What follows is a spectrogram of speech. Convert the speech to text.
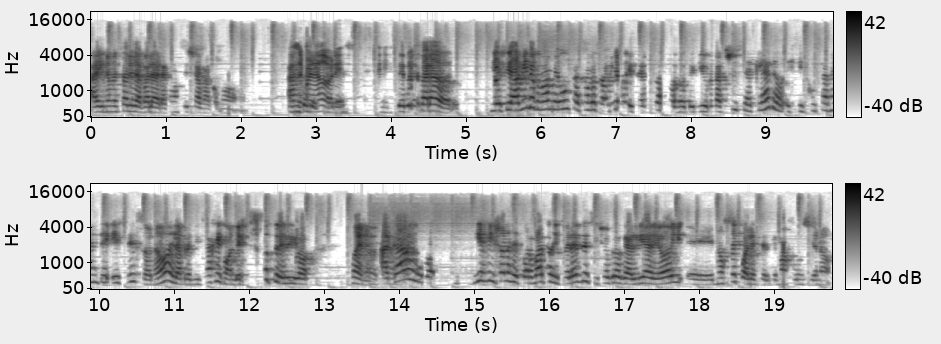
ahí no me sale la palabra, ¿cómo se llama? Como separadores. De, los separadores. Y decía, a mí lo que más me gusta son los amigos que te ayudan cuando te equivocas. Yo decía, claro, es que justamente es eso, ¿no? El aprendizaje con les otros. Digo, bueno, acá hubo 10 millones de formatos diferentes y yo creo que al día de hoy eh, no sé cuál es el que más funcionó.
